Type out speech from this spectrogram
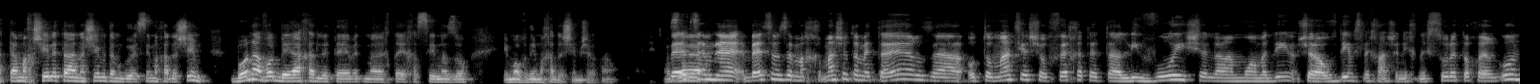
אתה מכשיל את האנשים, את המגויסים החדשים, בוא נעבוד ביחד לטייב את מערכת היחסים הזו עם העובדים החדשים שלך. בעצם, זה... בעצם זה, מה שאתה מתאר זה האוטומציה שהופכת את הליווי של המועמדים, של העובדים, סליחה, שנכנסו לתוך הארגון,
